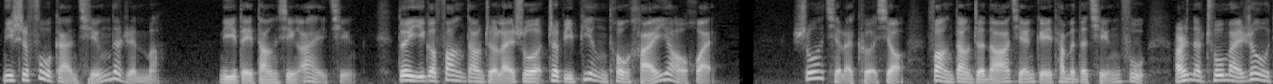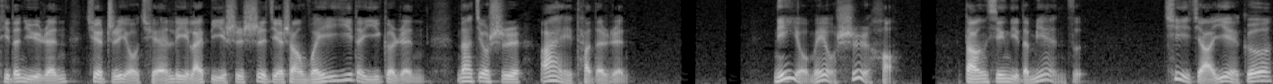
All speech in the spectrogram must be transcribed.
你是负感情的人吗？你得当心爱情。对一个放荡者来说，这比病痛还要坏。说起来可笑，放荡着拿钱给他们的情妇，而那出卖肉体的女人却只有权利来鄙视世界上唯一的一个人，那就是爱她的人。你有没有嗜好？当心你的面子。弃甲夜歌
